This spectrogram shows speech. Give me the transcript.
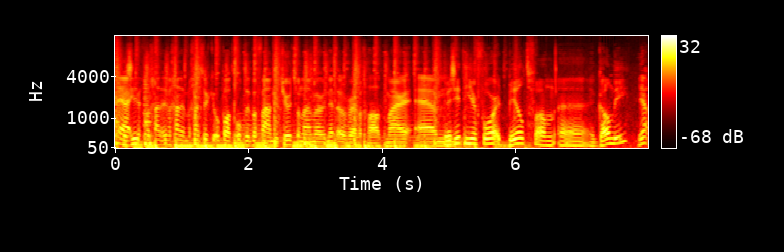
Nou ja, We gaan, we, gaan, we gaan een stukje oppad op de befaamde Churchill-naam waar we het net over hebben gehad. Maar ehm, We zitten hier voor het beeld van eh, Gandhi. Ja,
